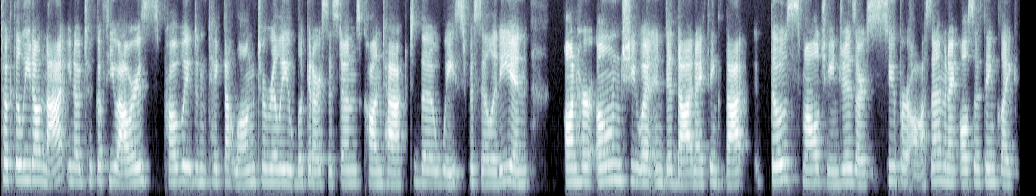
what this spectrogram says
took the lead on that you know took a few hours probably it didn't take that long to really look at our systems contact the waste facility and on her own she went and did that and i think that those small changes are super awesome and i also think like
